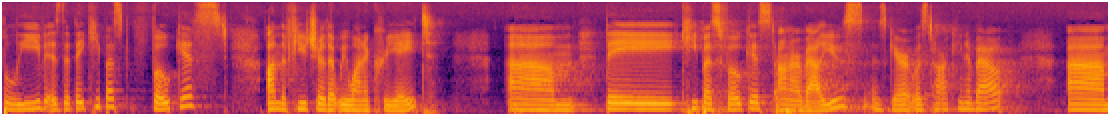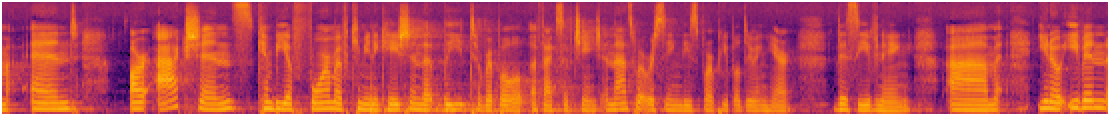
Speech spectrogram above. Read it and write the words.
believe is that they keep us focused on the future that we want to create. Um, they keep us focused on our values, as Garrett was talking about. Um, and our actions can be a form of communication that lead to ripple effects of change. And that's what we're seeing these four people doing here this evening. Um, you know, even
